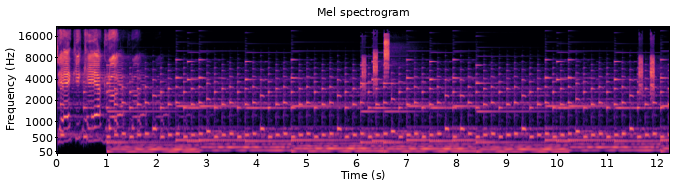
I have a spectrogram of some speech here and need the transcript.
Jack quer.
